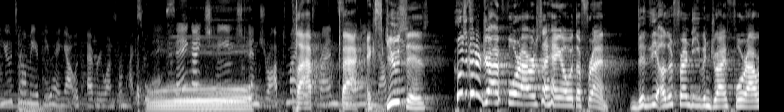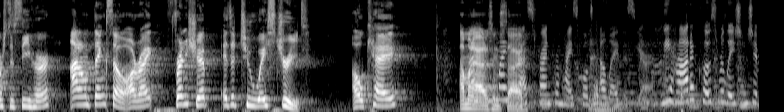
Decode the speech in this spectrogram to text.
You tell me if you hang out with everyone from high school. Saying I changed and dropped my Clap friends. back. Excuses? Who's gonna drive four hours to hang out with a friend? Did the other friend even drive four hours to see her? I don't think so, alright? Friendship is a two way street. Okay? I'm on I flew Addison's my side. best friend from high school to LA this year. We had a close relationship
